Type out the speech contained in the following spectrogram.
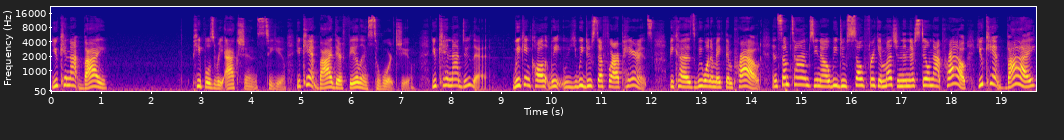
You cannot buy people's reactions to you. You can't buy their feelings towards you. You cannot do that. We can call we we do stuff for our parents because we want to make them proud. And sometimes, you know, we do so freaking much and then they're still not proud. You can't buy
